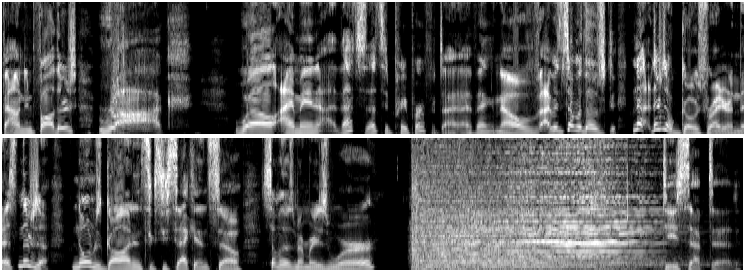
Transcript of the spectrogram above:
Founding Fathers rock. Well, I mean, that's that's pretty perfect. I, I think. No, I mean, some of those. No, there's no Ghost Rider in this, and there's a no one was gone in 60 seconds. So some of those memories were decepted.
